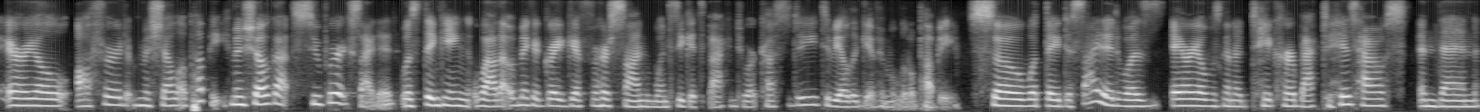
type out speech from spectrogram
Ariel offered Michelle a puppy. Michelle got super excited, was thinking, wow, that would make a great gift for her son once he gets back into her custody to be able to give him a little puppy. So, what they decided was Ariel was going to take her back to his house and then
